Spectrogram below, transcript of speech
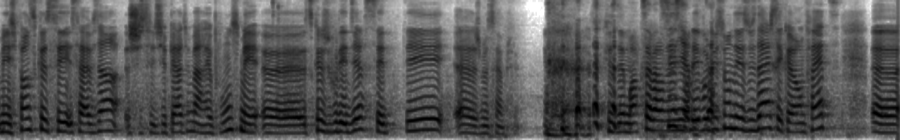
mais je pense que c'est, ça vient. J'ai perdu ma réponse, mais euh, ce que je voulais dire, c'était. euh, je me souviens plus. Excusez-moi. Ça va Si, revenir. sur l'évolution des usages, c'est qu'en fait, euh,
